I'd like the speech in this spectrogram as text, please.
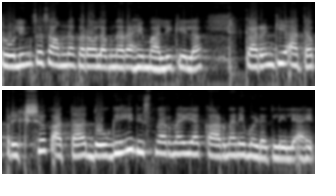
ट्रोलिंगचा सामना करावा लागणार आहे मालिकेला कारण की आता प्रेक्षक आता दोघेही दिसणार नाही या कारणाने भडकलेले आहेत.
